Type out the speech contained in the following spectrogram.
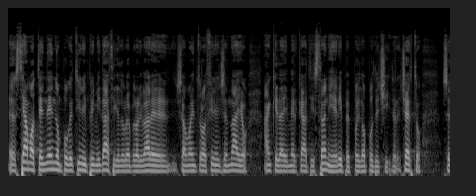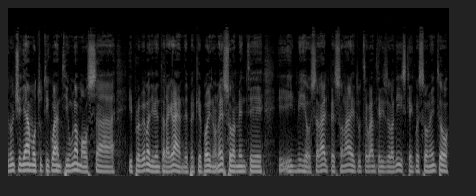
eh, stiamo attendendo un pochettino i primi dati che dovrebbero arrivare diciamo, entro la fine di gennaio anche dai mercati stranieri per poi dopo decidere. Certo, se non ci diamo tutti quanti una mossa il problema diventerà grande perché poi non è solamente il mio, sarà il personale di tutte quante le isole d'Ischia. In questo momento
